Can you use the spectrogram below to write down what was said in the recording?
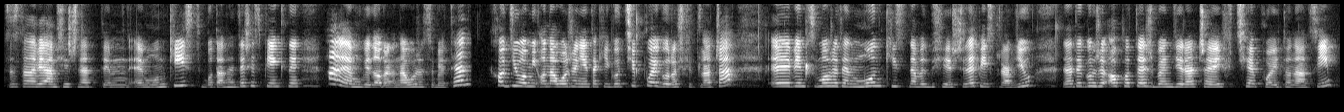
Zastanawiałam się jeszcze nad tym e, Moonkist, bo tamten też jest piękny, ale mówię, dobra, nałożę sobie ten. Chodziło mi o nałożenie takiego ciepłego rozświetlacza, e, więc może ten Moonkist nawet by się jeszcze lepiej sprawdził, dlatego że oko też będzie raczej w ciepłej tonacji.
